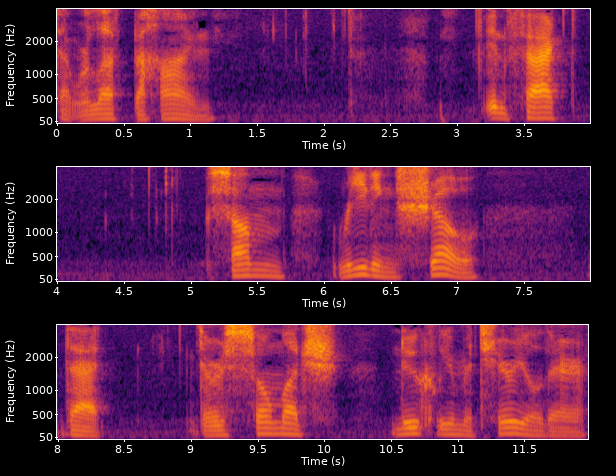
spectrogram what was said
that were left behind. In fact, some readings show that there's so much nuclear material there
